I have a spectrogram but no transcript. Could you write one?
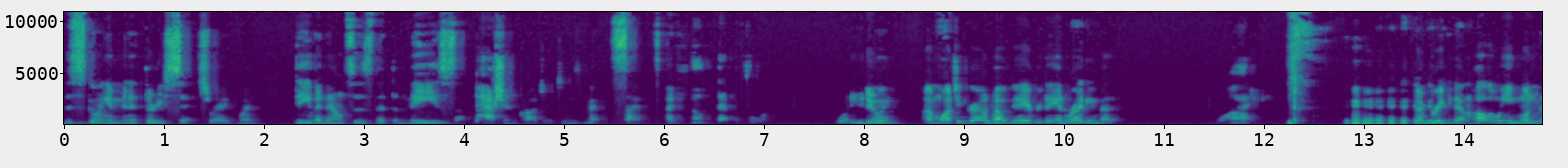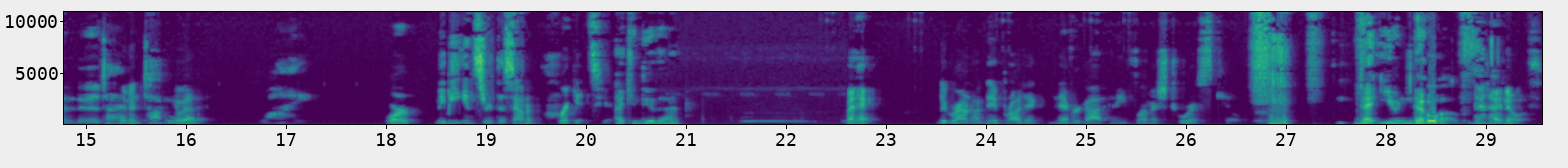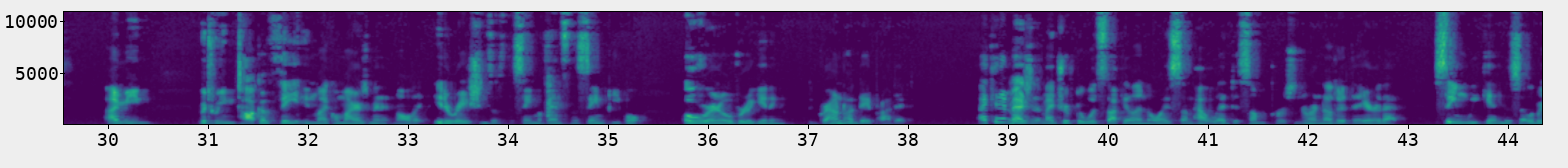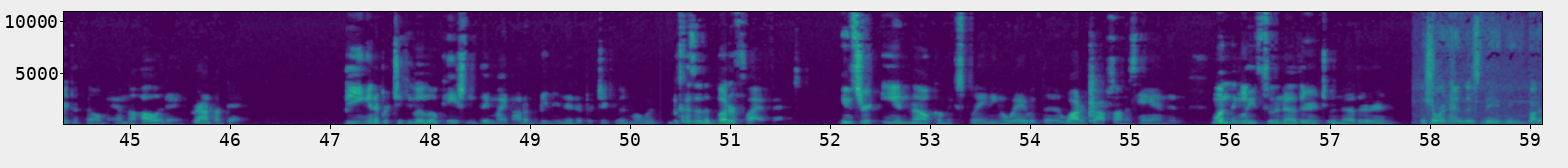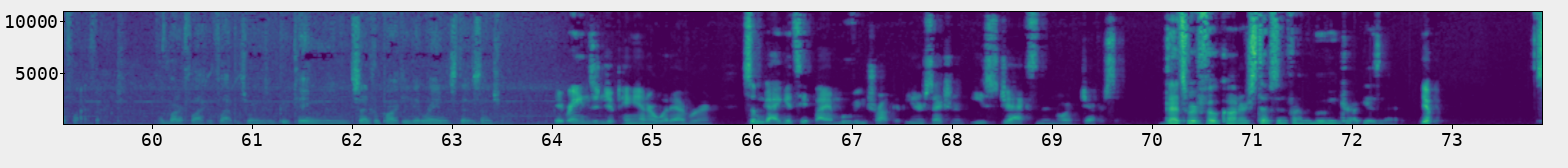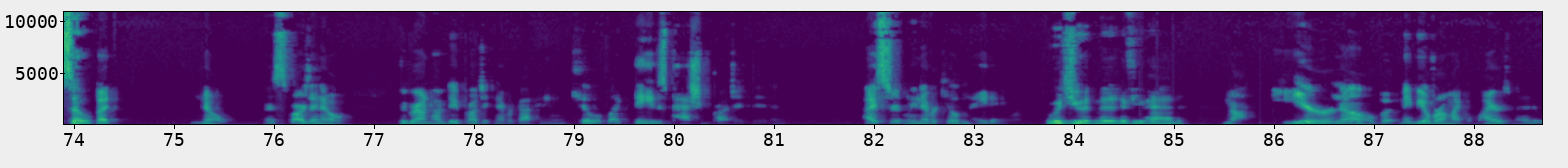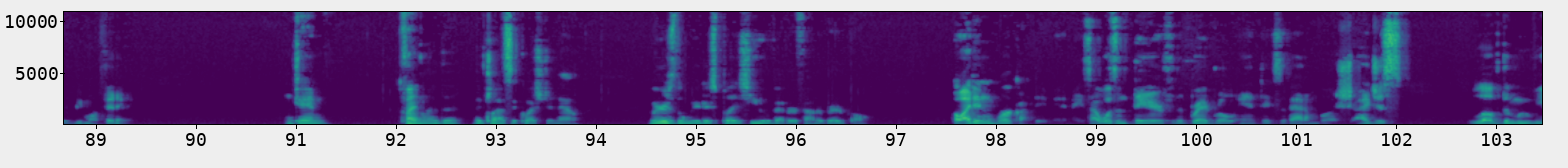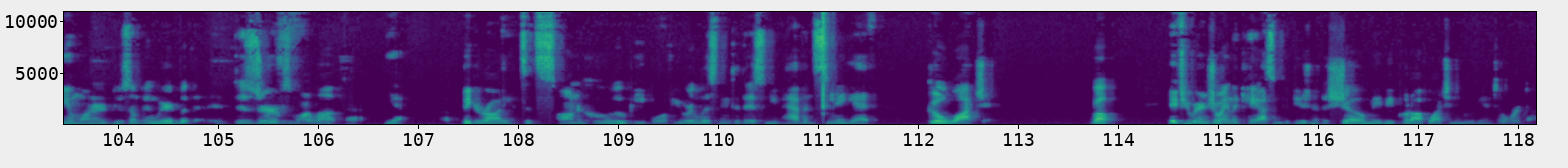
This is going in minute 36, right? When Dave announces that the maze is a passion project and he's met with silence. I've felt that before. What are you doing? I'm watching Groundhog Day every day and writing about it. Why? I'm breaking down Halloween one minute at a time and talking about it. Why? Or maybe insert the sound of crickets here. I can do that. But hey, the Groundhog Day project never got any Flemish tourists killed That you know of. that I know of. I mean, between talk of fate in Michael Myers Minute and all the iterations of the same events and the same people over and over again in the Groundhog Day project, I can imagine that my trip to Woodstock, Illinois somehow led to some person or another there that same weekend to celebrate the film and the holiday, Groundhog Day. Being in a particular location that they might not have been in at a particular moment because of the butterfly effect. Insert Ian Malcolm explaining away with the water drops on his hand, and one thing leads to another and to another, and The shorthand is the, the butterfly effect. A butterfly can flap its wings in Peking, and in Central Park you get rain instead of sunshine. it rains in Japan or whatever, and some guy gets hit by a moving truck at the intersection of East Jackson and North Jefferson. That's where Phil Connor steps in front of the moving truck, isn't it? Yep. So, But no, as far as I know, the Groundhog Day project never got anyone killed like Dave's passion project did, and I certainly never killed and ate anyone. would you admit it if you had? Not here, no, but maybe over on Michael Myers Minute it would be more fitting. Okay, and finally, the, the classic question now. Where is the weirdest place you have ever found a bread roll? Oh, I didn't work on Dave Made a Maze. I wasn't there for the bread roll antics of Adam Busch. I just loved the movie and wanted to do something weird with it. It deserves more love. Uh, yeah. A bigger audience. It's on Hulu, people. If you are listening to this and you haven't seen it yet, go watch it. Well, if you were enjoying the chaos and confusion of the show, maybe put off watching the movie until we're done.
